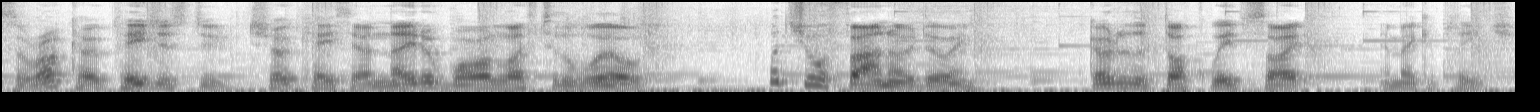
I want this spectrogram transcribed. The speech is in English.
Sirocco pages to showcase our native wildlife to the world. What's your whānau doing? Go to the DOC website and make a pledge.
